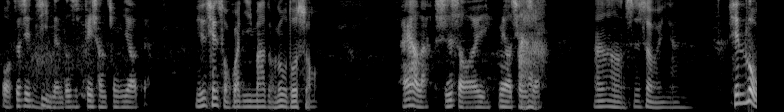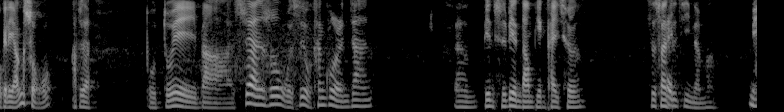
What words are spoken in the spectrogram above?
哦，这些技能都是非常重要的。你是千手观音吗？怎么那么多手？还好啦，十手而已，没有牵手。嗯 嗯，十手而已啊。先露个两手啊，不是，不对吧？虽然说我是有看过人家，嗯、边吃便当边开车，这算哎是技能吗？边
